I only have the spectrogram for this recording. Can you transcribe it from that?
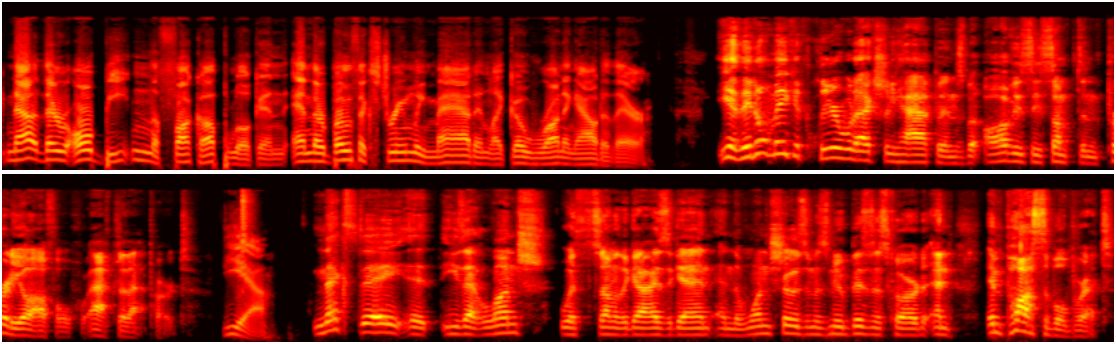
now they're all beaten the fuck up looking, and they're both extremely mad and like go running out of there. Yeah, they don't make it clear what actually happens, but obviously something pretty awful after that part. Yeah. Next day, it, he's at lunch with some of the guys again, and the one shows him his new business card. And impossible, Brett.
